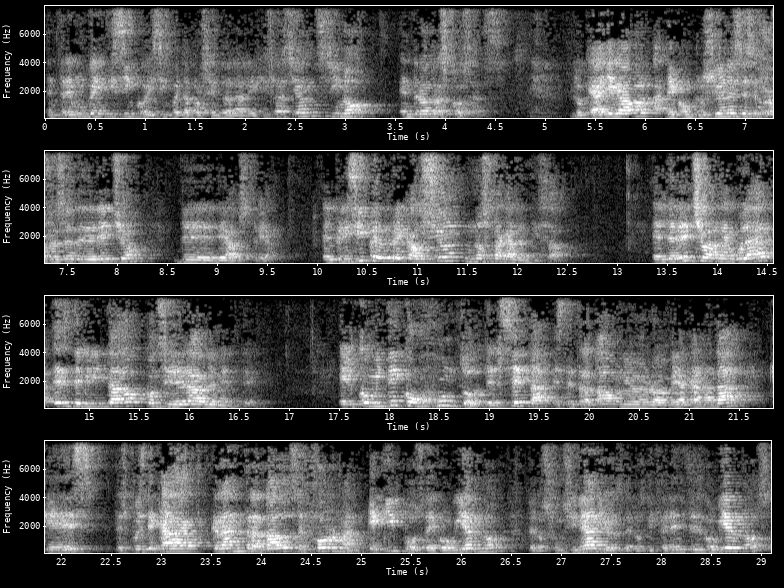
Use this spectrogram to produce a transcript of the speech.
entre un 25 y 50% de la legislación, sino entre otras cosas. Lo que ha llegado de conclusiones de ese profesor de Derecho de, de Austria. El principio de precaución no está garantizado. El derecho a regular es debilitado considerablemente. El Comité Conjunto del CETA, este Tratado Unión Europea-Canadá, que es, después de cada gran tratado, se forman equipos de gobierno, de los funcionarios de los diferentes gobiernos,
